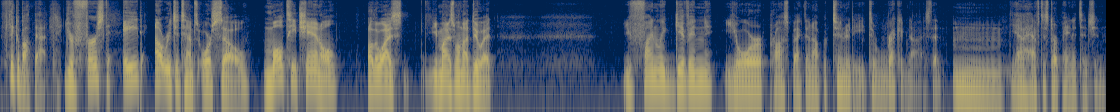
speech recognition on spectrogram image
Think about that. Your first eight outreach attempts or so, multi channel, otherwise, you might as well not do it. You've finally given your prospect an opportunity to recognize that, mm, yeah, I have to start paying attention.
